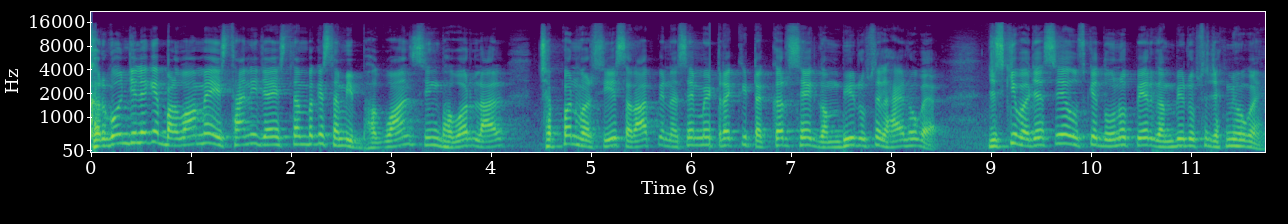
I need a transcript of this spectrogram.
खरगोन ज़िले के बड़वा में स्थानीय जय स्तंभ के समीप भगवान सिंह भंवर लाल छप्पन वर्षीय शराब के नशे में ट्रक की टक्कर से गंभीर रूप से घायल हो गया, जिसकी वजह से उसके दोनों पैर गंभीर रूप से जख्मी हो गए।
